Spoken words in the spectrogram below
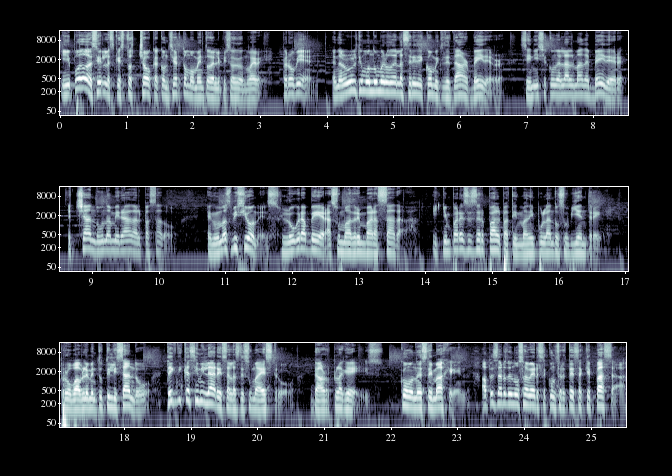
Y puedo decirles que esto choca con cierto momento del episodio 9. Pero bien, en el último número de la serie de cómics de Darth Vader, se inicia con el alma de Vader echando una mirada al pasado. En unas visiones, logra ver a su madre embarazada, y quien parece ser Palpatine manipulando su vientre, probablemente utilizando técnicas similares a las de su maestro, Darth Plagueis. Con esta imagen, a pesar de no saberse con certeza qué pasa,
